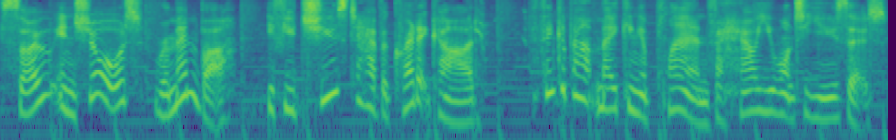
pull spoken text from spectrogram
So, in short, remember, if you choose to have a credit card, think about making a plan for how you want to use it.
